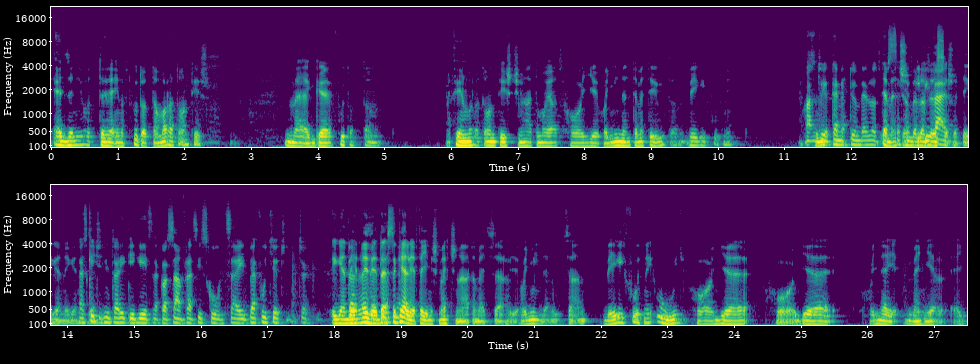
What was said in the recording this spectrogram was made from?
edzeni ott. Én ott futottam maratont is, meg futottam félmaratont is, csináltam olyat, hogy, hogy minden temetőúton végigfutni. Hát, hogy a temetőn belül az Temetőn összeset belül az összeset, igen, igen. Ez kicsit, mint a Ricky Gatesnek a San Francisco utcáit befutja, csak... Igen, de én ezért, de ezt a. Gellért én is megcsináltam egyszer, hogy, hogy minden utcán végigfutni úgy, hogy, eh, hogy, eh, hogy ne menjél egy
